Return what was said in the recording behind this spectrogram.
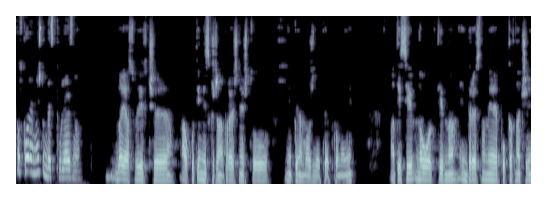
по-скоро е нещо безполезно. Да, аз видих, че ако ти не искаш да направиш нещо, никой не може да те промени. А ти си много активна. Интересно ми е по какъв начин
